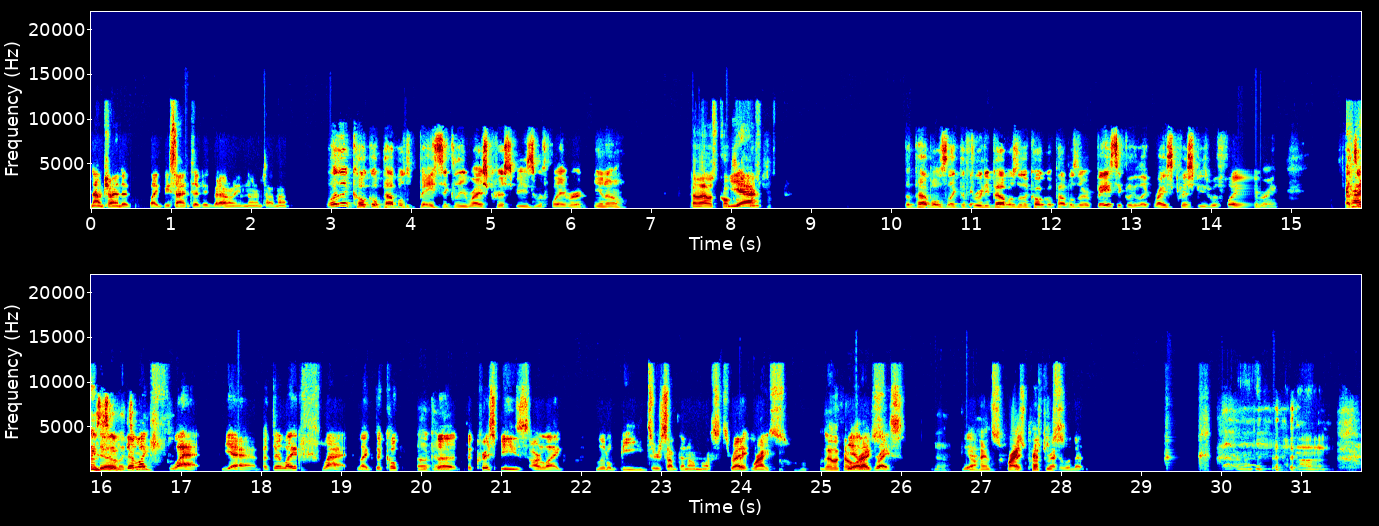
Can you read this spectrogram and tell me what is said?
Now I'm trying to like be scientific, but I don't even know what I'm talking about. Wasn't Cocoa Pebbles basically Rice Krispies with flavor? You know, No, that was Cocoa Yeah. Krispies. the pebbles, like the fruity pebbles or the cocoa pebbles, are basically like Rice Krispies with flavoring. That's kind of. like they're like me. flat. Yeah, but they're like flat. Like the co- Okay. the the Krispies are like little beads or something almost, right? Like rice. They look like yeah, rice. like rice. Yeah. You know, Yeah, hence Rice like Krispies. rice a little bit. Uh,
